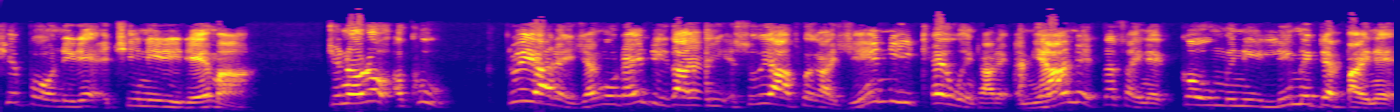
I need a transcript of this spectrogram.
ဖြစ်ပေါ်နေတဲ့အခြေအနေတွေထဲမှာကျွန်တော်တို့အခုတွေ့ရတဲ့ရန်ကုန်တိုင်းဒေသကြီးအစိုးရအဖွဲ့ကရင်းနှီးထည့်ဝင်ထားတဲ့အများနဲ့သက်ဆိုင်တဲ့ကုမ္ပဏီ limited ပိုင်တဲ့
